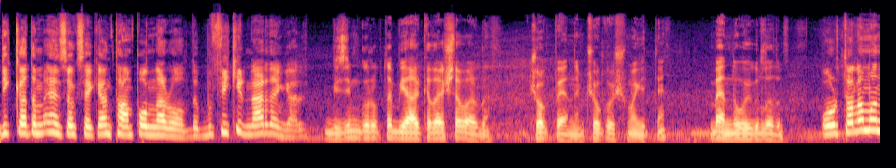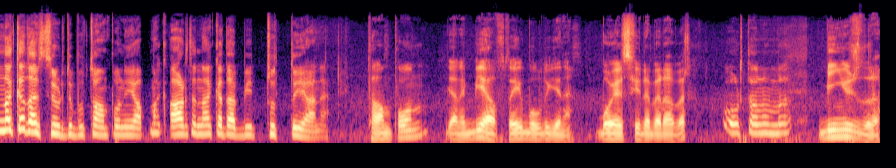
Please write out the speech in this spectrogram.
Dikkatim en çok çeken tamponlar oldu. Bu fikir nereden geldi? Bizim grupta bir arkadaş da vardı. Çok beğendim, çok hoşuma gitti. Ben de uyguladım. Ortalama ne kadar sürdü bu tamponu yapmak? Artı ne kadar bir tuttu yani? Tampon yani bir haftayı buldu gene. Boyasıyla beraber. Ortalama 1100 lira.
